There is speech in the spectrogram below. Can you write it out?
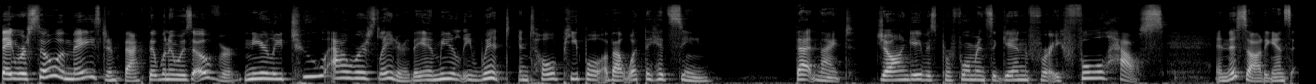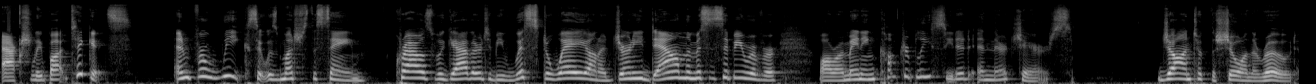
They were so amazed, in fact, that when it was over, nearly two hours later, they immediately went and told people about what they had seen. That night, John gave his performance again for a full house, and this audience actually bought tickets. And for weeks it was much the same. Crowds would gather to be whisked away on a journey down the Mississippi River while remaining comfortably seated in their chairs. John took the show on the road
